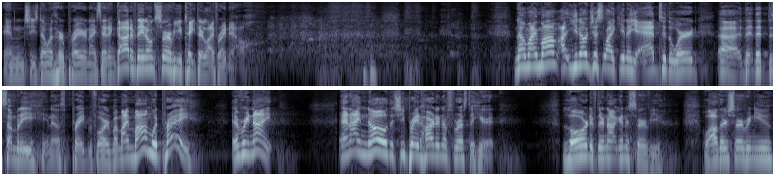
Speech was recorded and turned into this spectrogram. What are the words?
and she's done with her prayer. And I said, "And God, if they don't serve you, take their life right now." now, my mom, you know, just like you know, you add to the word uh, that, that somebody you know prayed before, but my mom would pray every night, and I know that she prayed hard enough for us to hear it. Lord, if they're not going to serve you, while they're serving you,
